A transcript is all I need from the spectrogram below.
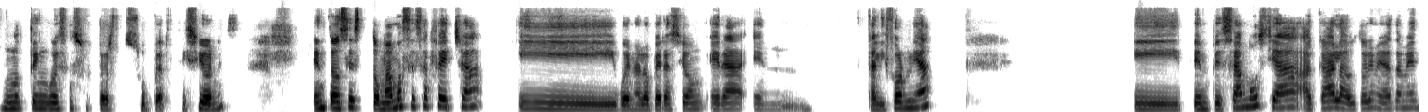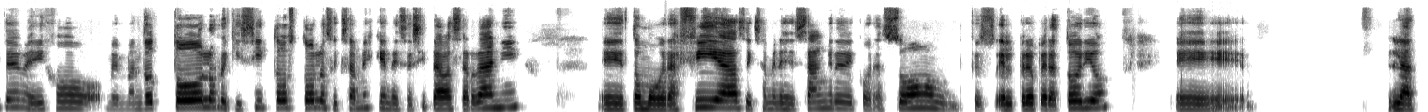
no tengo esas super, supersticiones. Entonces tomamos esa fecha y bueno, la operación era en California y empezamos ya acá, la doctora inmediatamente me dijo, me mandó todos los requisitos, todos los exámenes que necesitaba hacer Dani, eh, tomografías, exámenes de sangre, de corazón, que es el preoperatorio, eh, la,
